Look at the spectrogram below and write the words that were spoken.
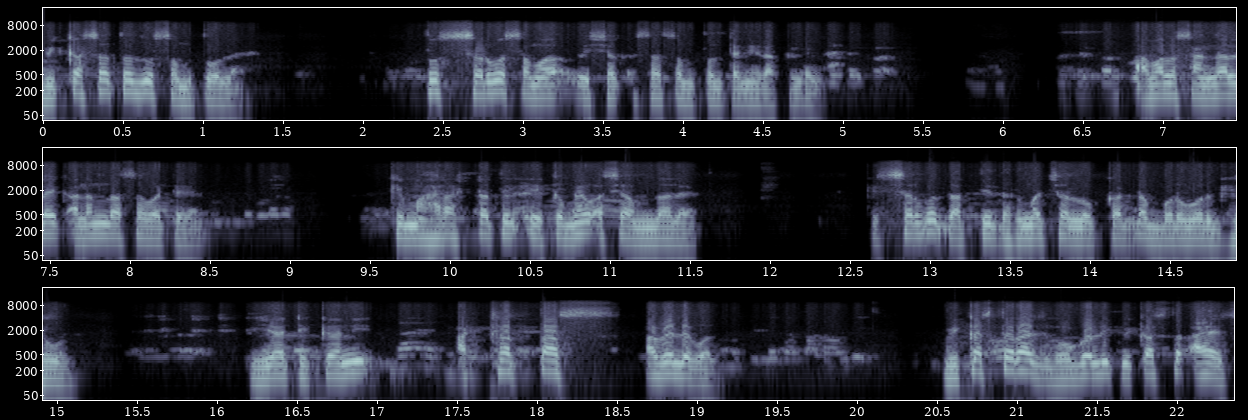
विकासाचा जो समतोल आहे तो सर्व समावेशक असा समतोल त्यांनी राखलेला आहे. आम्हाला सांगायला एक आनंद असा वाटेल की महाराष्ट्रातील एकमेव असे आमदार आहेत की सर्व जाती धर्माच्या लोकांना बरोबर घेऊन या ठिकाणी अठरा तास अवेलेबल विकास तर आहेच भौगोलिक विकास तर आहेच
